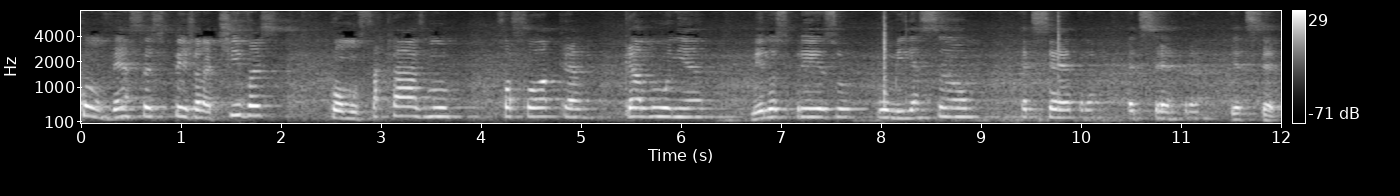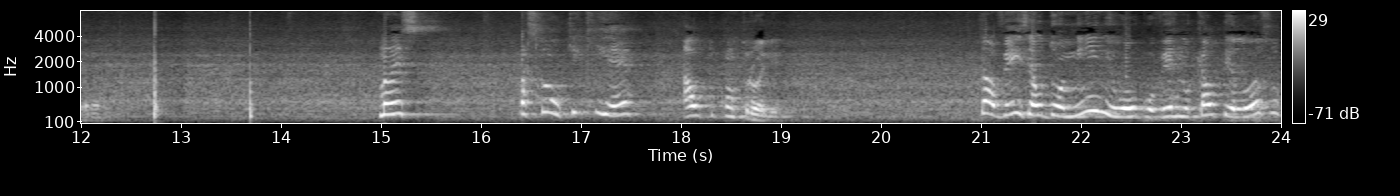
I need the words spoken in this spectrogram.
conversas pejorativas, como sarcasmo, fofoca, calúnia, menosprezo, humilhação, etc, etc, etc. Mas, pastor, o que, que é autocontrole? Talvez é o domínio ou governo cauteloso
